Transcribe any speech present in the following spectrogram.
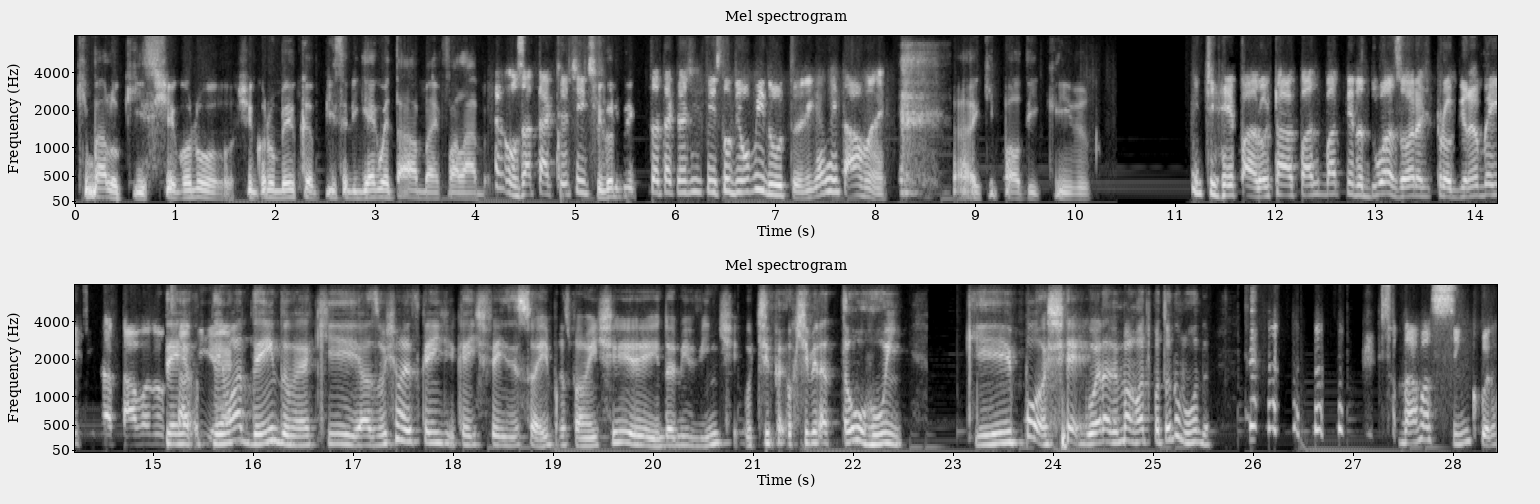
Que maluquice. Chegou no, chegou no meio campista, ninguém aguentava mais falar, mano. Os atacantes, a gente, Chegou no meio. os atacantes a gente fez tudo em um minuto, ninguém aguentava mais. Ai, que pauta incrível. A gente reparou que tava quase batendo duas horas de programa e a gente ainda tava no Tem, Xavier. tem um adendo, né? Que as últimas vezes que a, gente, que a gente fez isso aí, principalmente em 2020, o time, o time era tão ruim que, pô, chegou, era a mesma nota pra todo mundo. Só dava cinco, né?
